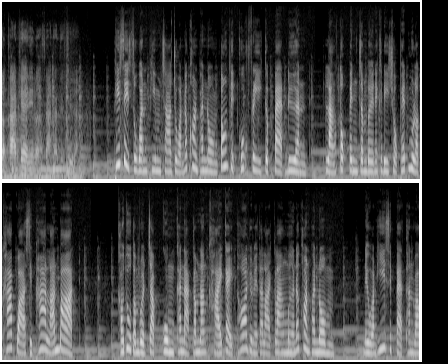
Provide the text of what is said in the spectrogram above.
หลักฐานแค่นี้หลักฐานน่าจะเชื่อพิสิทธิ์สุวรรณพิมพ์ชาวจังหวัดนครพนมต้องติดคุกฟรีเกือบ 8 เดือน หลังตกเป็นจำเลยในคดีฉกเพชรมูลค่ากว่า 15 ล้านบาท เขาถูกตำรวจจับกลุ่มขณะกำลังขายไก่ทอดอยู่ในตลาดกลางเมืองนครพนม ในวันที่ 18 ธันวา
